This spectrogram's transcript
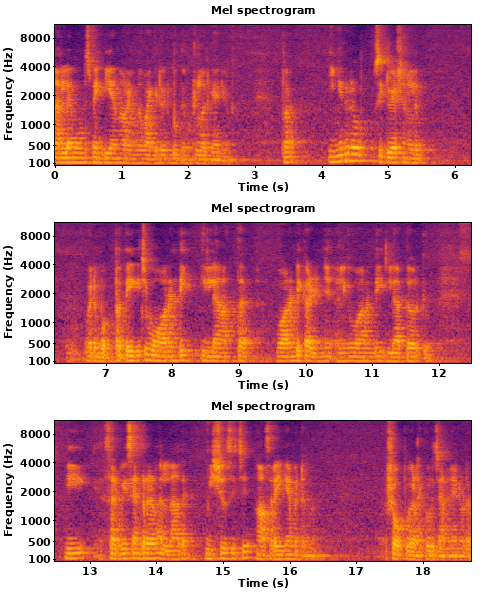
നല്ല എമൗണ്ട് സ്പെൻഡ് ചെയ്യുക എന്ന് പറയുന്നത് ഭയങ്കര ഒരു ബുദ്ധിമുട്ടുള്ള ഒരു കാര്യമാണ്. അപ്പം ഇങ്ങനൊരു സിറ്റുവേഷനിൽ വരുമ്പോൾ പ്രത്യേകിച്ച് വാറണ്ടി ഇല്ലാത്ത വാറണ്ടി കഴിഞ്ഞ് അല്ലെങ്കിൽ വാറണ്ടി ഇല്ലാത്തവർക്ക് ഈ സർവീസ് സെന്ററുകളല്ലാതെ വിശ്വസിച്ച് ആശ്രയിക്കാൻ പറ്റുന്ന ഷോപ്പുകളെ കുറിച്ചാണ് ഞാനിവിടെ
